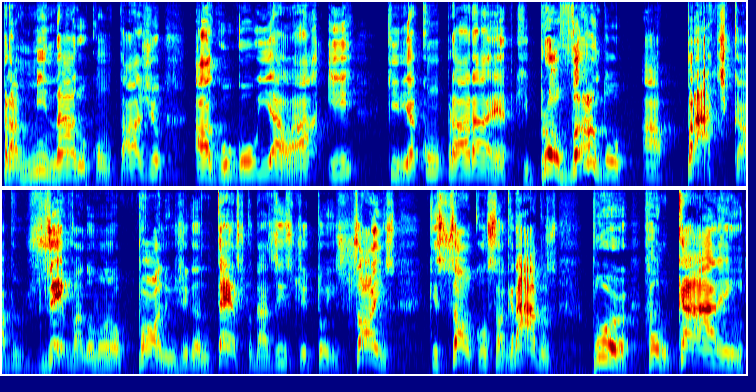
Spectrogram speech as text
para minar o contágio, a Google ia lá e queria comprar a Epic, provando a prática abusiva do monopólio gigantesco das instituições que são consagrados por arrancarem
